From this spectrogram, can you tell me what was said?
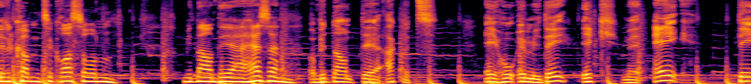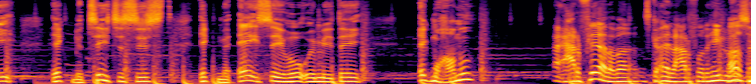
Velkommen til Gråzonen. Mit navn det er Hassan. Og mit navn, det er Ahmed. A-H-M-I-D, ikke med A, D, ikke med T til sidst, ikke med A-C-H-M-I-D, ikke Mohammed. Er der flere, eller hvad? Skal, eller har du fået det hele ud? Altså,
